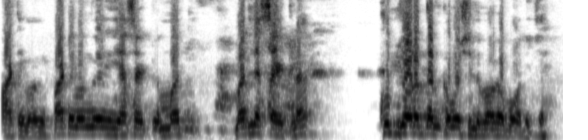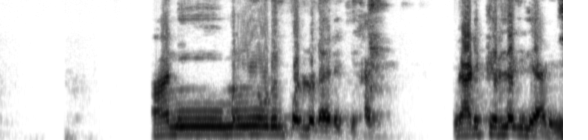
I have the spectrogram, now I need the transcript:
पाठीमागे. पाठीमागे या साईडला मध मधल्या साईडला खूप जोरात दणका बसले बघा बॉडीच्या आणि मग मी उडून पडलो डायरेक्टली खाली. गाडी फिरल्या गेली आडवी.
